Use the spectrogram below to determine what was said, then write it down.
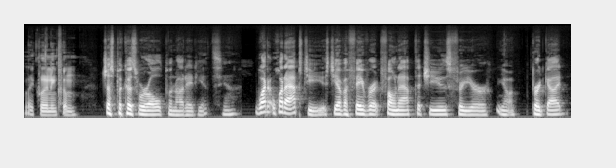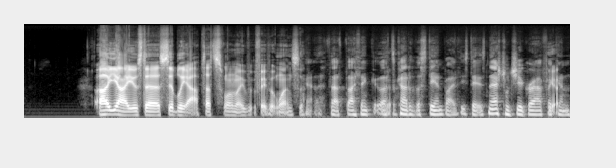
like learning from. Just because we're old, we're not idiots. Yeah. What what apps do you use? Do you have a favorite phone app that you use for your you know bird guide? Uh, yeah, I use the Sibley app. That's one of my favorite ones. Yeah, that I think that's kind of the standby these days. National Geographic and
